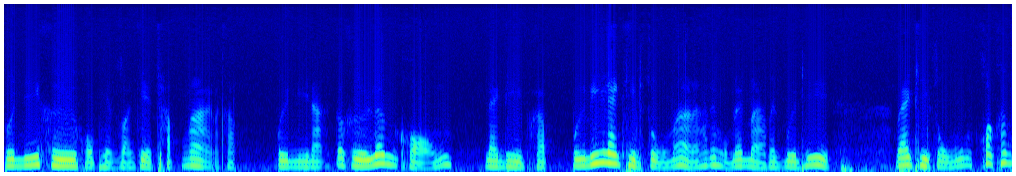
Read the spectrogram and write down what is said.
ปืนนี้คือผมเห็นสังเกตชัดมากนะครับ ปืนนี้นะก็คือเรื่องของ แรงถีบครับ ปืนนี้แรงถีบสูงมากนะครับที่ผมเล่นมาเป็นปืนที่แรงถีบสูงค่อนข้าง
